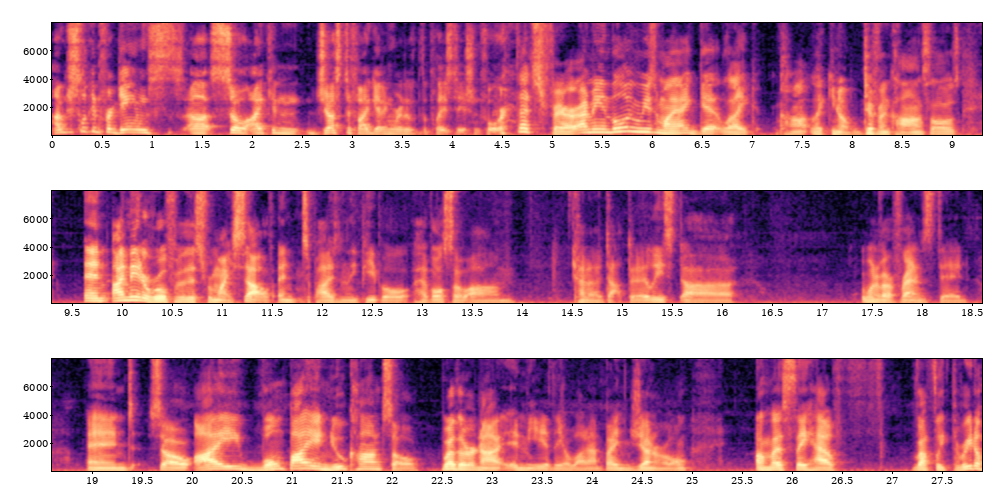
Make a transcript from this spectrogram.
I'm just looking for games uh, so I can justify getting rid of the PlayStation 4. That's fair. I mean, the only reason why I get like con- like you know different consoles, and I made a rule for this for myself, and surprisingly, people have also um kind of adopted. At least uh one of our friends did, and so I won't buy a new console, whether or not immediately or whatnot, but in general, unless they have roughly three to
